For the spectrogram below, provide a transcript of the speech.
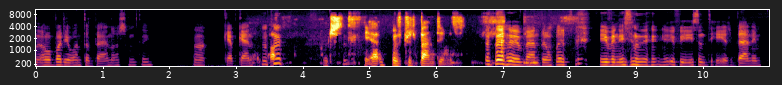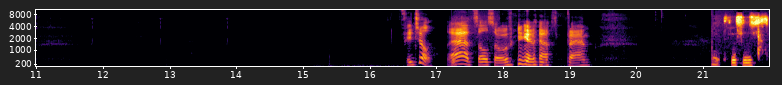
nobody want a ban or something? Oh, Kapkan. Uh, I'm just yeah, we've just banned him. as- ban Thomas. Even if he isn't here, ban him. Vigil. That's also a ban. This is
